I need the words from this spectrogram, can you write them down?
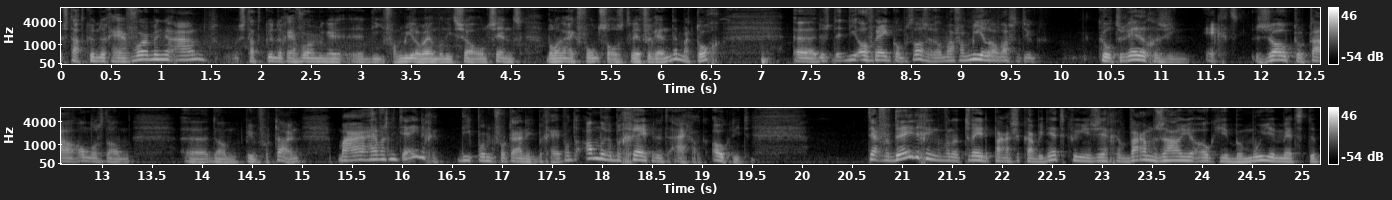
staatkundige hervormingen aan. Staatkundige hervormingen eh, die Van Milo helemaal niet zo ontzettend belangrijk vond, zoals het referendum, maar toch. Dus die overeenkomst was er wel. Maar Van Milo was natuurlijk cultureel gezien echt zo totaal anders dan, eh, dan Pim Fortuyn. Maar hij was niet de enige die Pim Fortuyn niet begreep. Want de anderen begrepen het eigenlijk ook niet. Ter verdediging van het tweede Paarse kabinet kun je zeggen... waarom zou je ook je bemoeien met de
